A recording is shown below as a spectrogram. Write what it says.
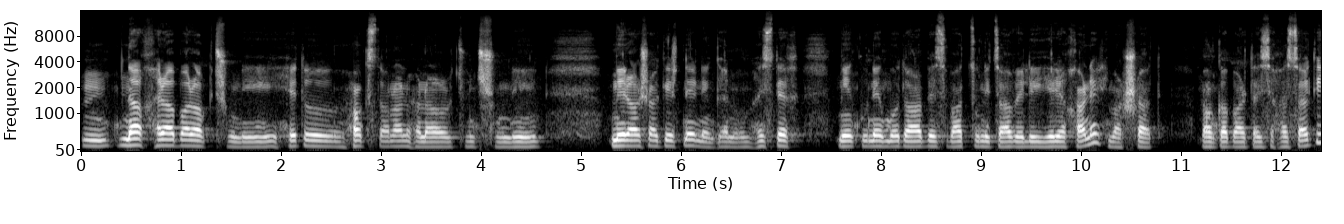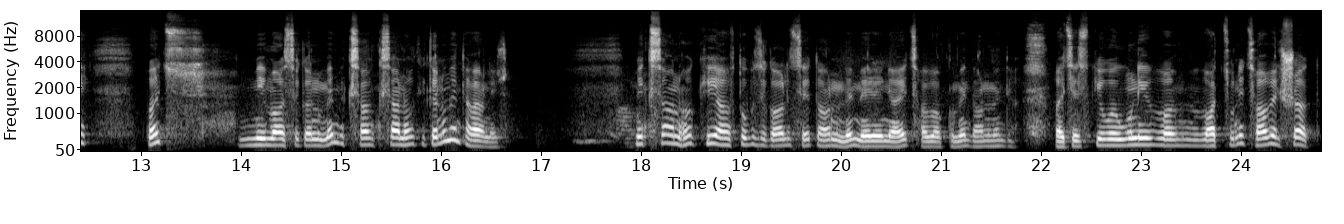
նախ հրաբարակ չունի, հետո հանգստանալ հնարավորություն չունին, Մեր աշակերտներն են գնում, այստեղ մենք ունենք մոտավորապես 60-ից ավելի երեխաներ մանկապարտեզի հասակի, բայց մի մասը գնում են, 20 հոգի գնում են տղաներ: Մի 20 հոգի ավտոբուսը գալիս է տանում է Մերենիայից հավաքում են տանում են, բայց այս գյուղը ունի 60-ից ավել շատ:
